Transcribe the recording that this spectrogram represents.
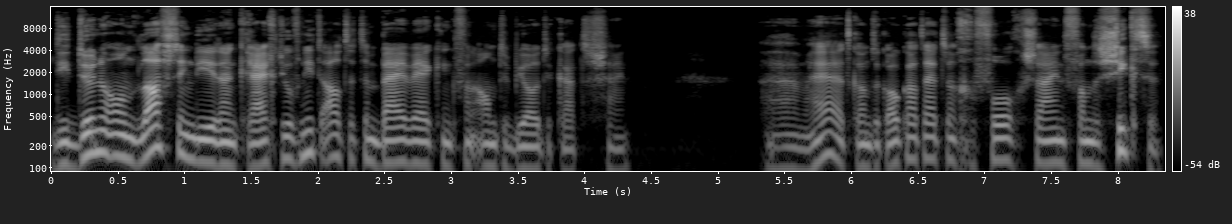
Die dunne ontlasting die je dan krijgt, die hoeft niet altijd een bijwerking van antibiotica te zijn. Um, hè, het kan natuurlijk ook altijd een gevolg zijn van de ziekte.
